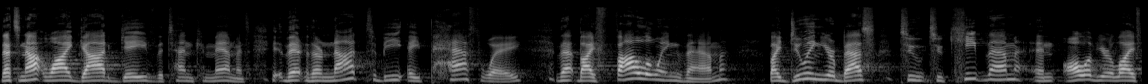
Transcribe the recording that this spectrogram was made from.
That's not why God gave the Ten Commandments. They're, not to be a pathway that by following them, by doing your best to, to keep them in all of your life,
